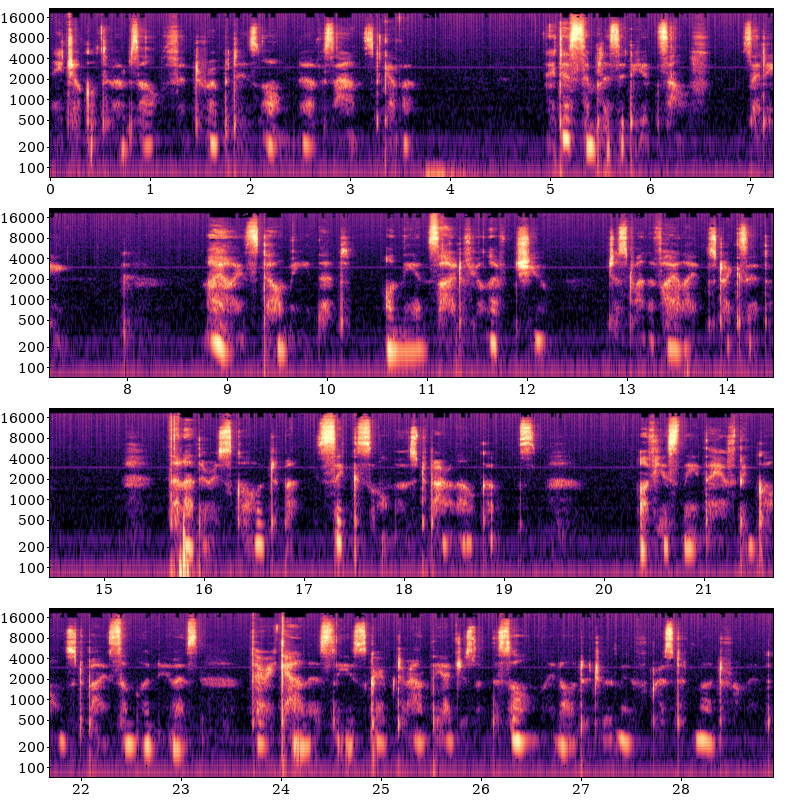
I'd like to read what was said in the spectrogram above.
He chuckled to himself and rubbed his long, nervous hands together. It is simplicity itself, said he. My eyes tell me that on the inside of your left shoe, just where the firelight strikes it, the leather is scored by six almost parallel cuts. Obviously, they have been caused by someone who has very carelessly scraped around the edges of the sole in order to remove crusted mud from it.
